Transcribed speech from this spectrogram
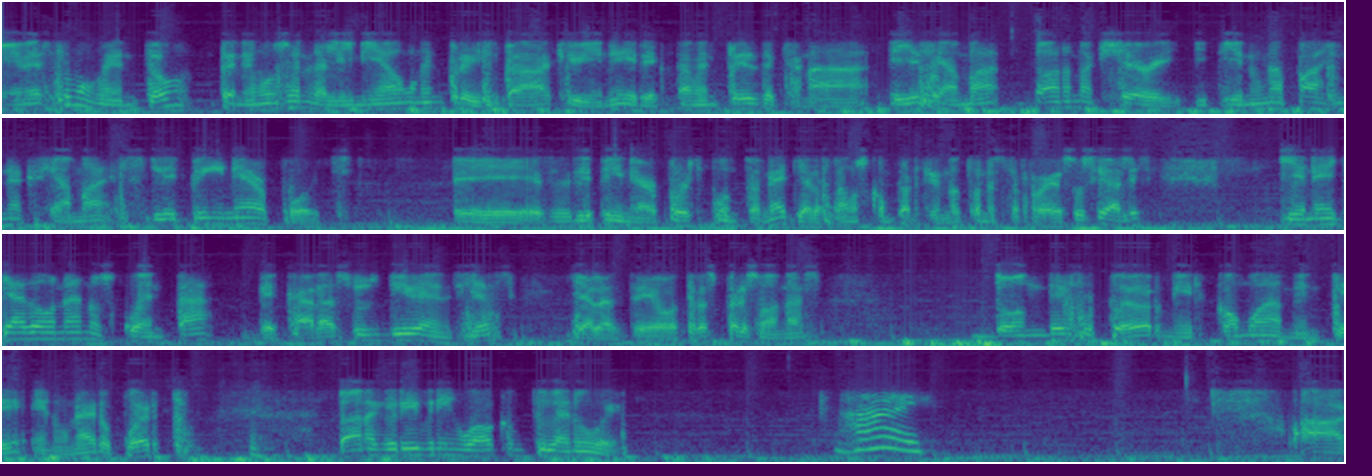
y en este momento tenemos en la línea una entrevistada que viene directamente desde Canadá. Ella se llama Donna McSherry y tiene una página que se llama Sleeping in Airports. Eh, es sleepingairports.net, ya la estamos compartiendo con nuestras redes sociales. Y en ella Donna nos cuenta, de cara a sus vivencias y a las de otras personas, dónde se puede dormir cómodamente en un aeropuerto. Donna, good evening, welcome to La Nube. Hi. Uh,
